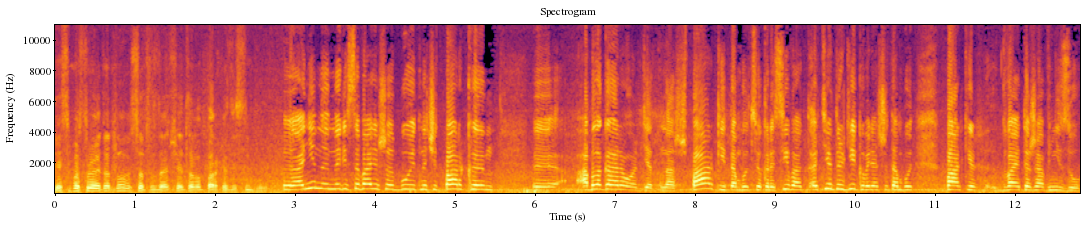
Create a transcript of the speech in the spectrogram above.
Если построят одну высоту, значит этого парка здесь не будет. Они на- нарисовали, что будет, значит, парк э, э, облагородят наш парк, и там будет все красиво. А те другие говорят, что там будет паркер два этажа внизу.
